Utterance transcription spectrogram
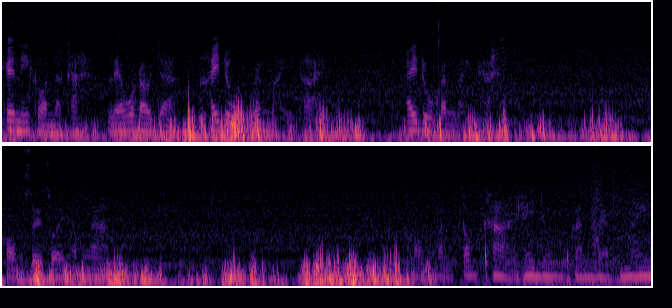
แค่นี้ก่อนนะคะ แล้วเราจะให้ดูกันใหม่ถ่าย ให้ดูกันใหม่ค่ะ ของสวยๆทำงานของมันต้องถ่ายให้ดูกันแบบนี้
